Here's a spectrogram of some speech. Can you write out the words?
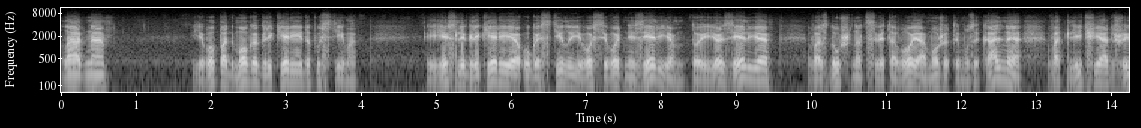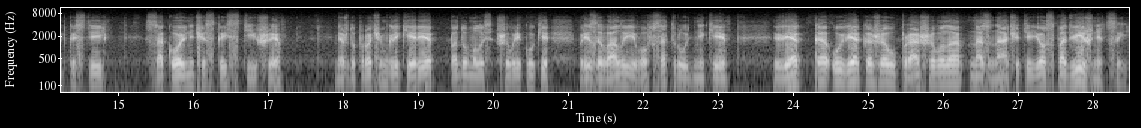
Ладно, его подмога Гликерии допустима. И если Гликерия угостила его сегодня зельем, то ее зелье воздушно-цветовое, а может и музыкальное, в отличие от жидкостей сокольнической стиши. Между прочим, Гликерия подумалось Шеврикуке, призывала его в сотрудники. Векка у века же упрашивала назначить ее сподвижницей,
